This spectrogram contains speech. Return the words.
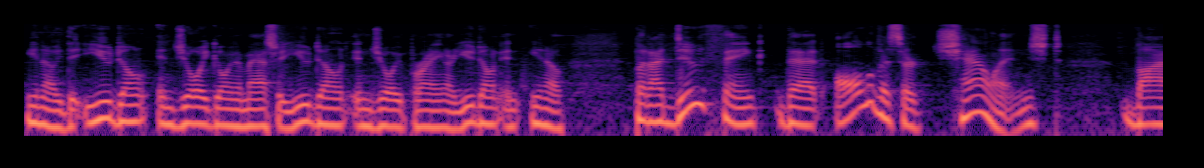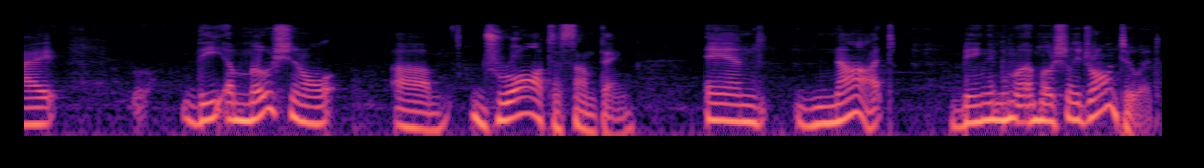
you know, that you don't enjoy going to mass or you don't enjoy praying or you don't, you know. But I do think that all of us are challenged by the emotional um, draw to something and not being emotionally drawn to it.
